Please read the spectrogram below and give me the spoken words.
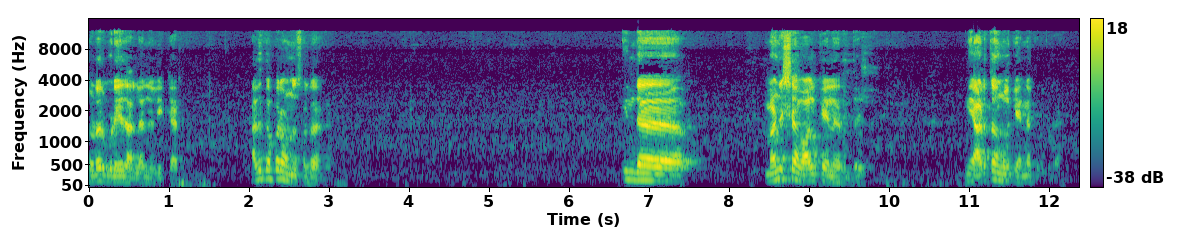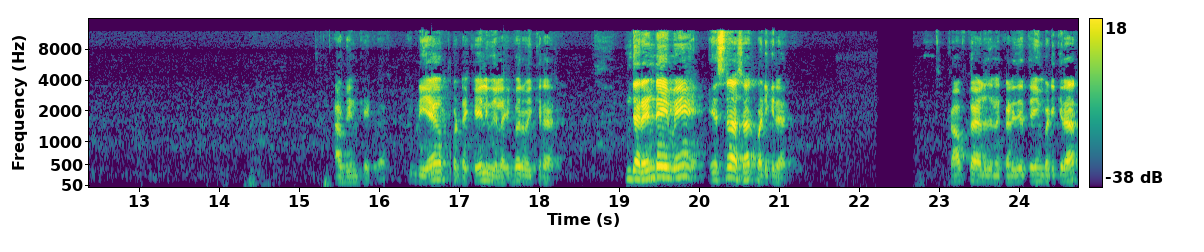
தொடர்புடையது அல்லன்னு எழுதிட்டார் அதுக்கப்புறம் ஒண்ணு சொல்றாரு. இந்த மனுஷ வாழ்க்கையில இருந்து நீ அடுத்தவங்களுக்கு என்ன கொடுக்குற? அப்படின்னு கேட்குறாரு இப்படி ஏகப்பட்ட கேள்விகளை இவர் வைக்கிறார். இந்த ரெண்டையுமே எஸ்ரா சார் படிக்கிறார். காப்கா எழுதின கடிதத்தையும் படிக்கிறார்.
